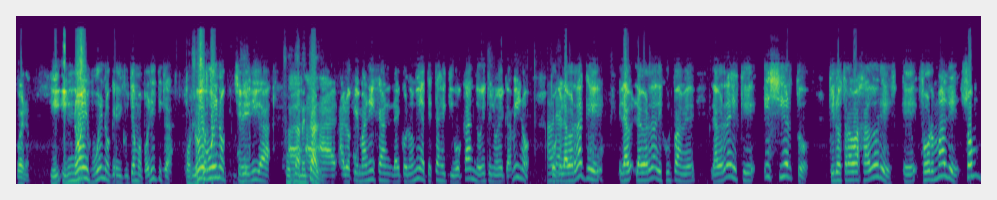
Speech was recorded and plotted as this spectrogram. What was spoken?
Bueno, y, y no es bueno que discutamos política. Por no es bueno que se le diga a- Fundamental. A, a- a los que manejan la economía te estás equivocando, este no es el camino. Ahora- Porque la verdad que, la, la verdad, discúlpame, la verdad es que es cierto que los trabajadores eh, formales son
